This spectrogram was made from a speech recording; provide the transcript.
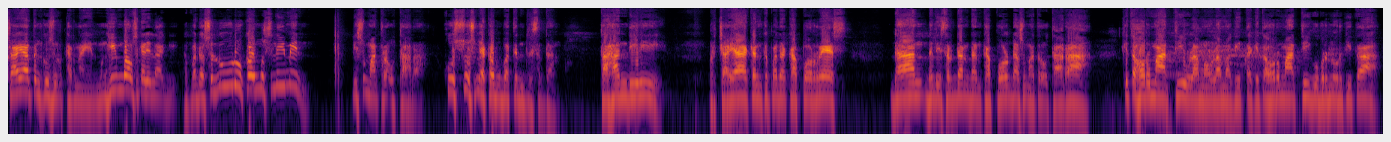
saya Tengku Zulkarnain menghimbau sekali lagi kepada seluruh kaum muslimin di Sumatera Utara. Khususnya Kabupaten Deli. Tahan diri. Percayakan kepada Kapolres dan Deli Serdang dan Kapolda Sumatera Utara kita hormati ulama-ulama kita, kita hormati gubernur kita,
